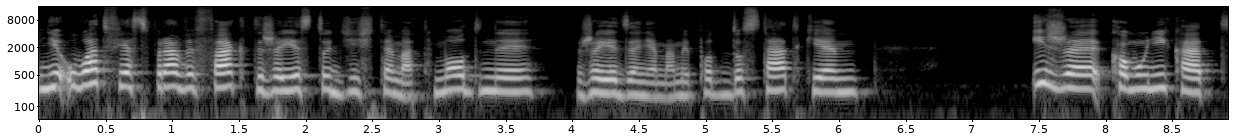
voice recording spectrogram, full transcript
nie ułatwia sprawy fakt, że jest to dziś temat modny, że jedzenia mamy pod dostatkiem i że komunikat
